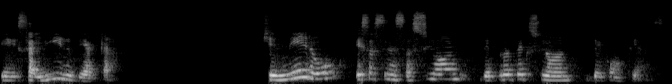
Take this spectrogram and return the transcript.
eh, salir de acá. Genero esa sensación de protección, de confianza.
